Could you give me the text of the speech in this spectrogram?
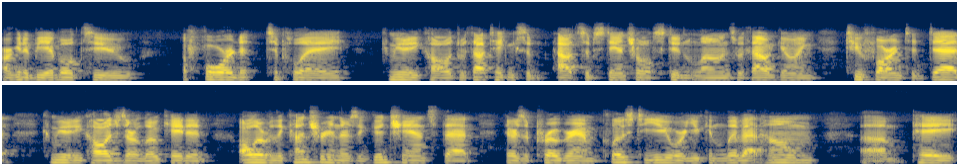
are going to be able to afford to play community college without taking sub- out substantial student loans, without going too far into debt. Community colleges are located all over the country, and there's a good chance that there's a program close to you where you can live at home, um, pay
